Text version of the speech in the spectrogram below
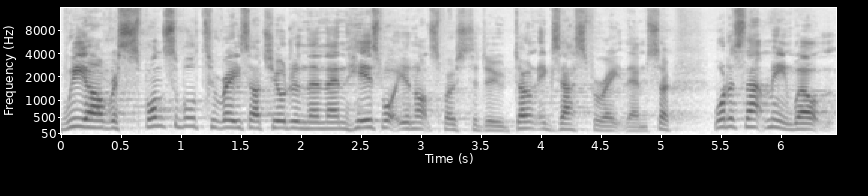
we are responsible to raise our children, and then here's what you're not supposed to do don't exasperate them. So, what does that mean? Well,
